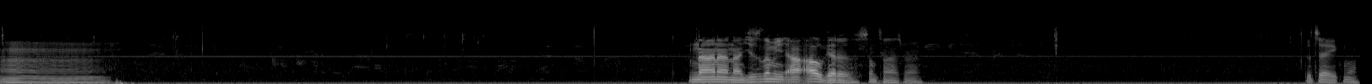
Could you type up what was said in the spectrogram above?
Mm. Nah. Just let me. I'll, I'll get her sometimes, bro. Good take. Come on.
